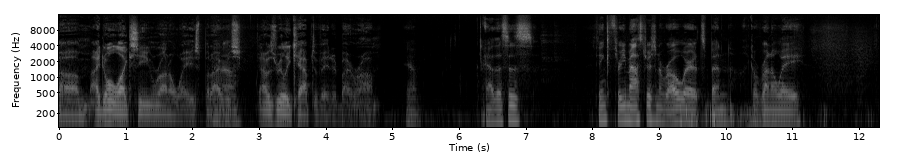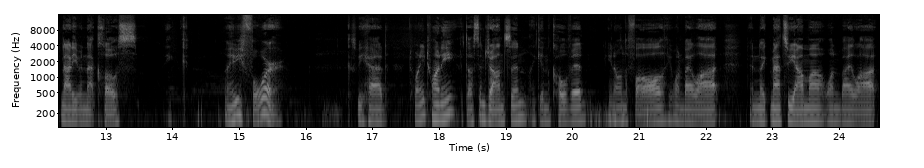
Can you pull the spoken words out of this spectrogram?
Um, I don't like seeing runaways, but I was I was really captivated by Rahm. Yeah. Yeah, this is I think three masters in a row where it's been like a runaway not even that close. Like maybe four. Cuz we had 2020 Dustin Johnson like in COVID, you know, in the fall, he won by a lot. And like Matsuyama won by a lot.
